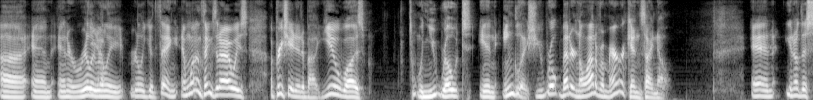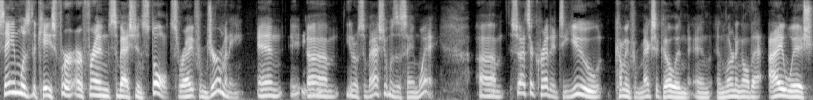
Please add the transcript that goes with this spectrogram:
uh, and and a really really really good thing. And one of the things that I always appreciated about you was when you wrote in English, you wrote better than a lot of Americans I know. And you know the same was the case for our friend Sebastian Stoltz, right from Germany. And mm-hmm. um, you know Sebastian was the same way. Um, so that's a credit to you coming from Mexico and, and, and learning all that. I wish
